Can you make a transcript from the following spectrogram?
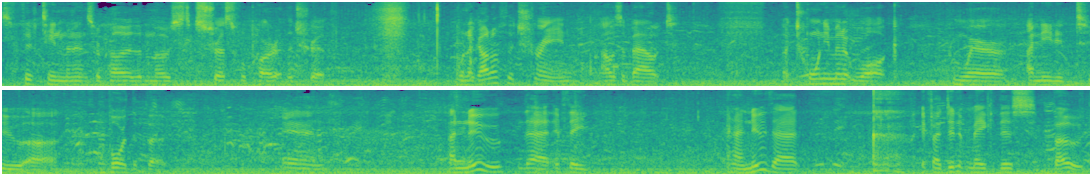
Last 15 minutes were probably the most stressful part of the trip. When I got off the train, I was about a 20 minute walk from where I needed to uh, board the boat. And I knew that if they, and I knew that if I didn't make this boat,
